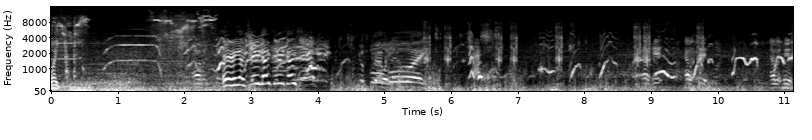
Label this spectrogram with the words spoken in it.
Wait. There he goes, there he goes, there he goes. Good boy. Good boy. Albert here. Albert here. Albert here.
